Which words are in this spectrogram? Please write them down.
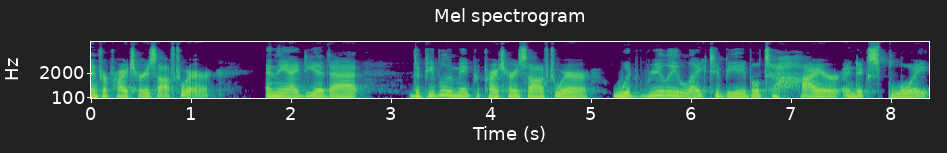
and proprietary software and the idea that the people who make proprietary software would really like to be able to hire and exploit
